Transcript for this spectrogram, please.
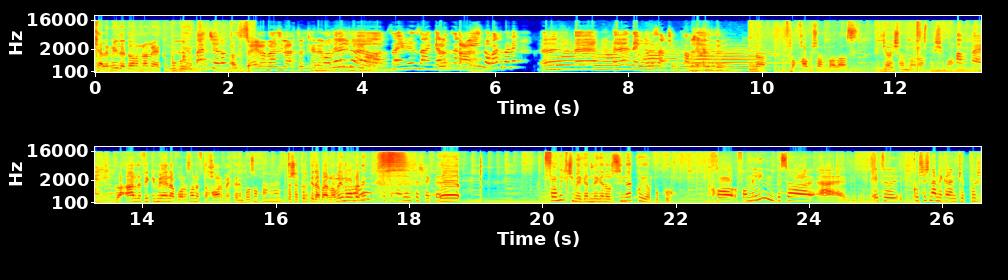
کلمه در دانم نمیاد که بگویم. بچه را از زهرا بعضی وقتا کلمات مادر تو نمیاد. مثلا این زنگرم می‌زنه اه. این نوبت منه. نمی‌دونستم چی می‌خوام بگم. نه مقامشان بالاست. جایشان بالاست به شما آفرین. و هر دفعه که میاین افغانستان افتخار می‌کنیم. بازم تشکر. که در برنامه ما آمدین تشکر فامیل چی میگن؟ میگن عروسی نکو یا بکو؟ خب فامیلیم بسا ایتو کوشش نمی‌کنن که پش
